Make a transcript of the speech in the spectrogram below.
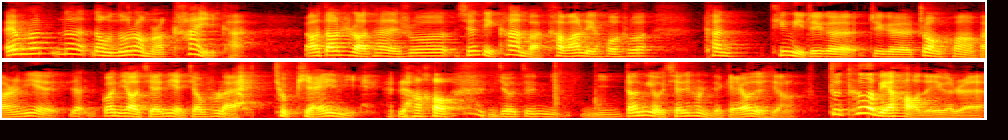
哎，我说那那我能让我们看一看。然后当时老太太说：“行，你看吧。”看完了以后说：“看。”听你这个这个状况，反正你也管你要钱，你也交不出来，就便宜你，然后你就就你你等你有钱的时候你再给我就行了，就特别好的一个人，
